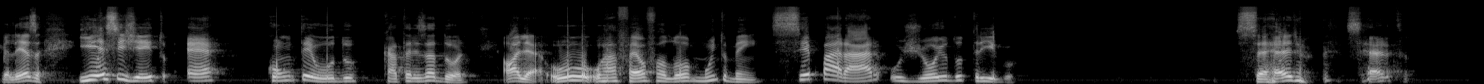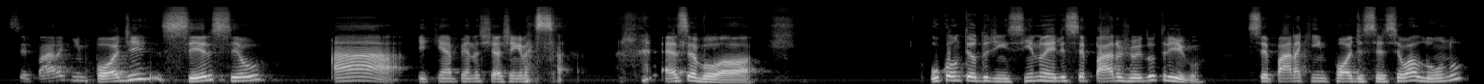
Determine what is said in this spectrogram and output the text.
Beleza? E esse jeito é conteúdo catalisador. Olha, o, o, Rafael falou muito bem: separar o joio do trigo. Sério? Certo? Separa quem pode ser seu. Ah, e quem apenas te acha engraçado. Essa é boa, ó. O conteúdo de ensino, ele separa o joio do trigo. Separa quem pode ser seu aluno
